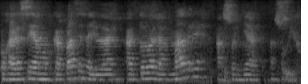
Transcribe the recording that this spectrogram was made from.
Ojalá seamos capaces de ayudar a todas las madres a soñar a su hijo.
